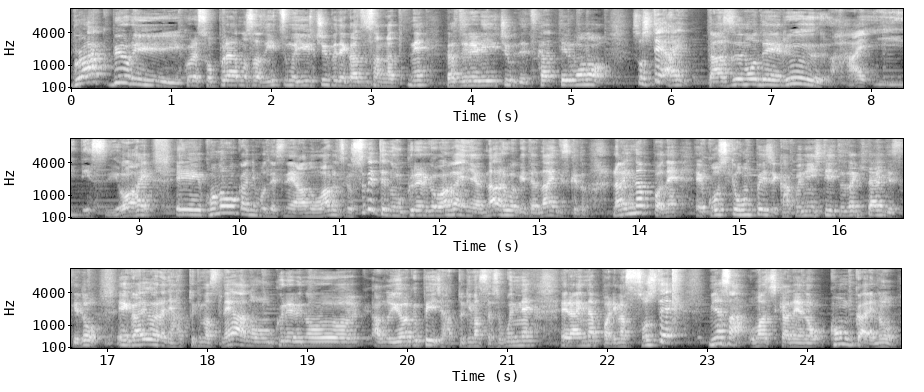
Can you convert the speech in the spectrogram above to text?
ブラックビューティーこれソプラノサイズ。いつも YouTube でガズさんがね、ガズレレ YouTube で使っているもの。そして、はい。ガズモデル。はい。ですよ。はい。えー、この他にもですね、あの、あるんですけど、すべてのウクレレが我が家にはなるわけではないんですけど、ラインナップはね、え、公式ホームページ確認していただきたいんですけど、え、概要欄に貼っときますね。あの、ウクレレの、あの、予約ページ貼っときますそこにね、えラインナップあります。そして、皆さんお待ちかねの、今回の、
